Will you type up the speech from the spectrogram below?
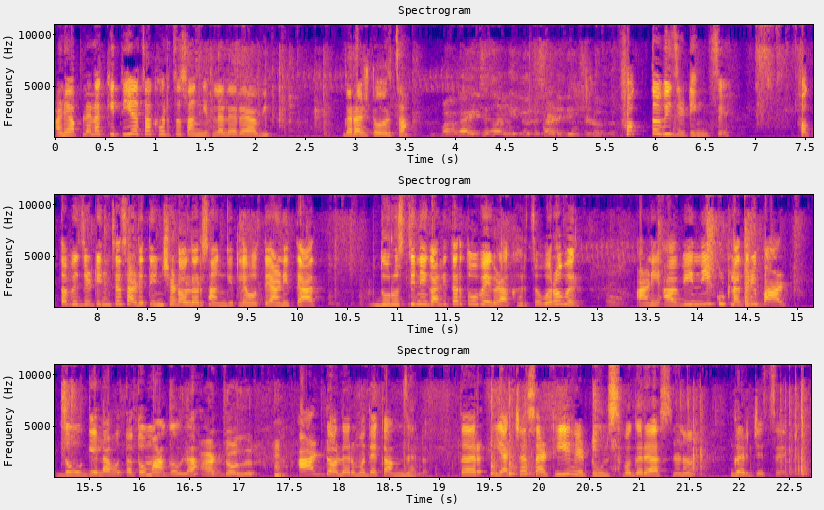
आणि आपल्याला किती याचा खर्च सांगितलेला रे आवी गराज डोअरचा बघायचे सांगितले होते साडेतीनशे डॉलर. फक्त विजिटिंगचे फक्त विजिटिंगचे साडेतीनशे डॉलर सांगितले होते आणि त्यात दुरुस्ती निघाली तर तो वेगळा खर्च बरोबर? हो. आणि आवीनी कुठला तरी पार्ट जो गेला होता तो मागवला. आठ डॉलर आठ डॉलरमध्ये काम झालं. तर याच्यासाठी हे टूल्स वगैरे असणं गरजेचं आहे.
